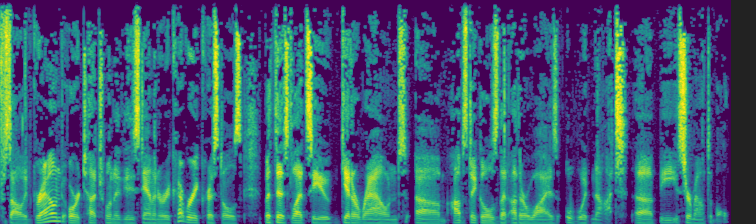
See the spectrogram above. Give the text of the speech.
solid ground or touch one of these stamina recovery crystals. But this lets you get around um obstacles that otherwise would not uh be surmountable.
